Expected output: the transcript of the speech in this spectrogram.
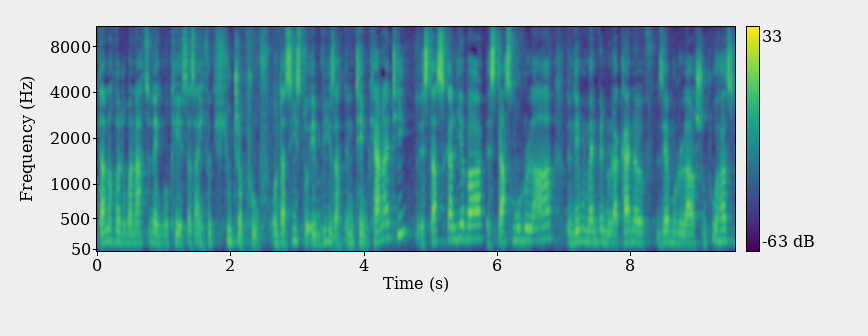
dann nochmal drüber nachzudenken, okay, ist das eigentlich wirklich future-proof? Und das siehst du eben, wie gesagt, in Themen Kern-IT, ist das skalierbar, ist das modular? In dem Moment, wenn du da keine sehr modulare Struktur hast,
